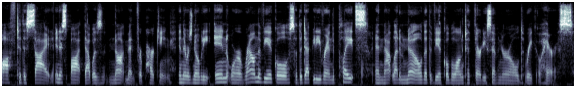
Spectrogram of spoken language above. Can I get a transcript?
off to the side in a spot that was not meant for parking. And there was nobody in or around the vehicle, so the deputy ran the plates, and that let him know that the vehicle belonged to 37 year old Rico Harris.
